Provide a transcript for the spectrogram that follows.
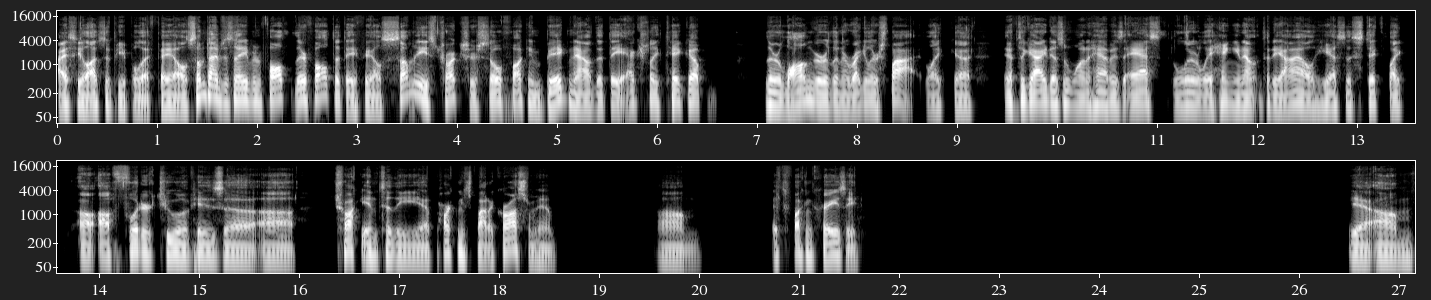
I see lots of people that fail. Sometimes it's not even fault their fault that they fail. Some of these trucks are so fucking big now that they actually take up they're longer than a regular spot. Like uh, if the guy doesn't want to have his ass literally hanging out into the aisle, he has to stick like a, a foot or two of his uh, uh, truck into the uh, parking spot across from him. Um, it's fucking crazy. Yeah, um,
